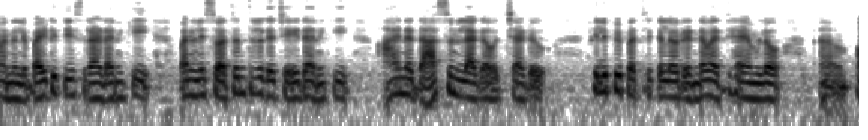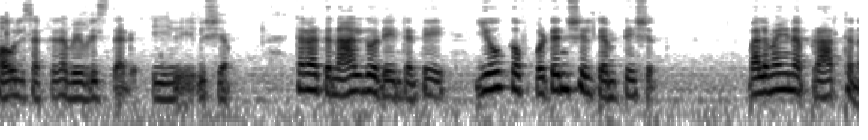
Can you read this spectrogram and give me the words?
మనల్ని బయట తీసుకురావడానికి మనల్ని స్వతంత్రులుగా చేయడానికి ఆయన దాసునిలాగా వచ్చాడు. ఫిలిపి పత్రికలో రెండవ అధ్యాయంలో పౌలు చక్కగా వివరిస్తాడు ఈ విషయం. తర్వాత నాలుగవది ఏంటంటే యోక్ ఆఫ్ పొటెన్షియల్ టెంప్టేషన్. బలమైన ప్రార్థన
